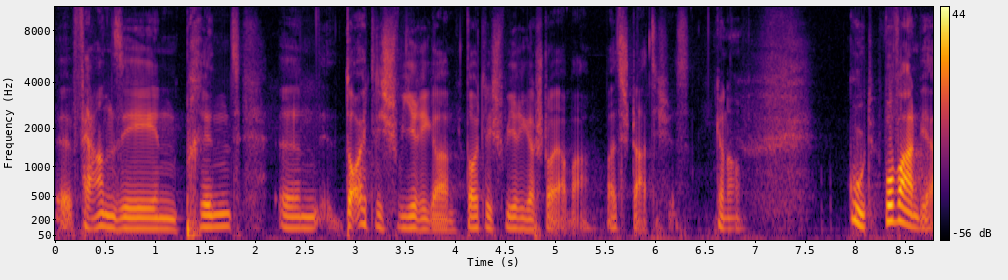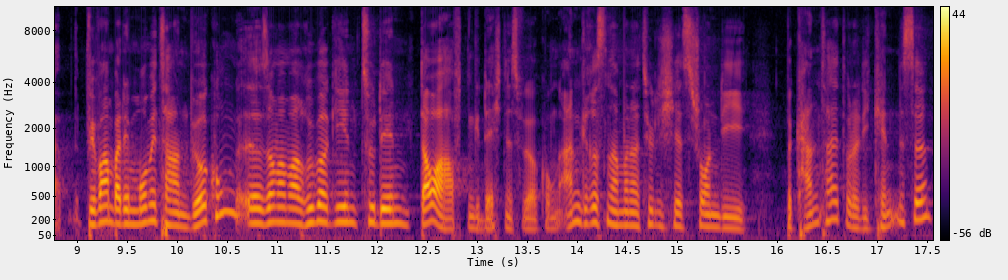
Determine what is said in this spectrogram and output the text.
äh, Fernsehen, Print, äh, deutlich schwieriger, deutlich schwieriger steuerbar, weil es statisch ist. Genau. Gut, wo waren wir? Wir waren bei den momentanen Wirkungen. Äh, sollen wir mal rübergehen zu den dauerhaften Gedächtniswirkungen? Angerissen haben wir natürlich jetzt schon die Bekanntheit oder die Kenntnisse,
